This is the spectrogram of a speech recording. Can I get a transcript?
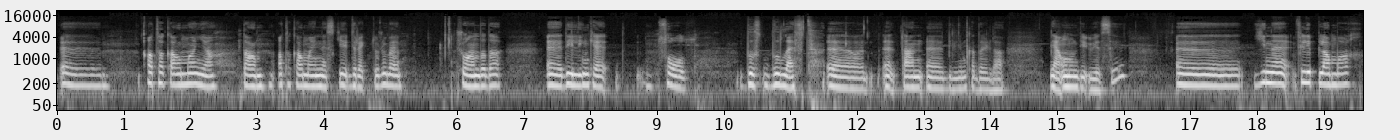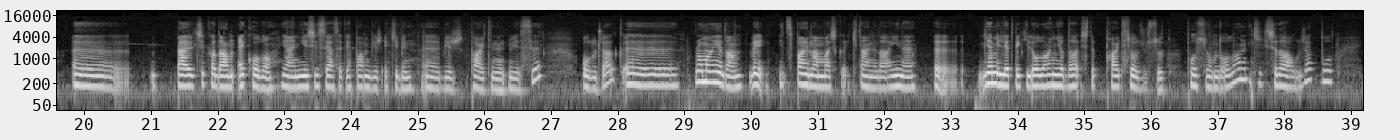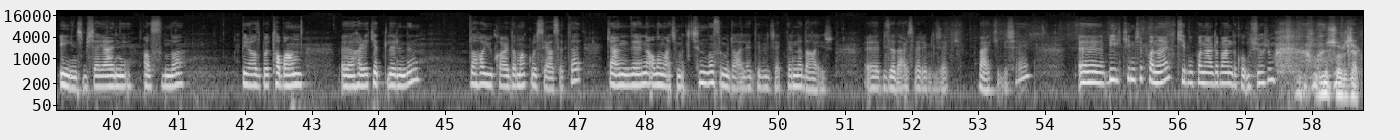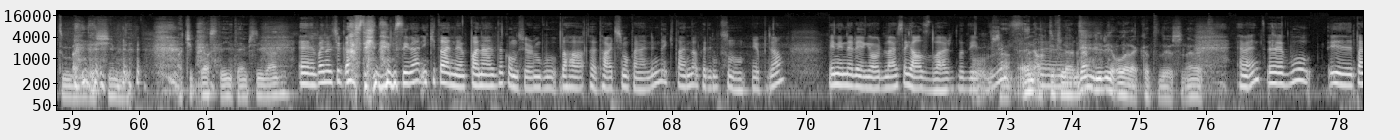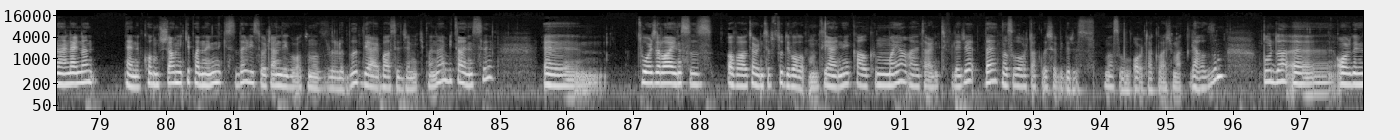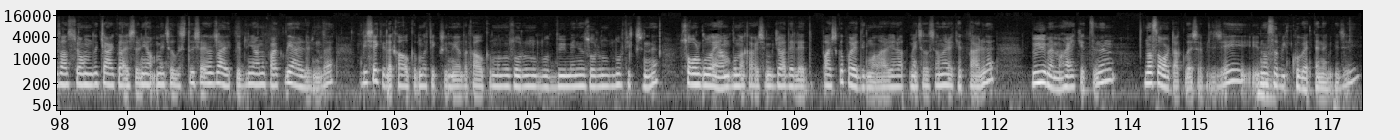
Atak Almanya'dan Atak Almanya'nın eski direktörü ve şu anda da Die Linke Sol The, the Left'ten e, e, bildiğim kadarıyla yani onun bir üyesi. E, yine Philip Lambach e, Belçika'dan Ekolo yani yeşil siyaset yapan bir ekibin e, bir partinin üyesi olacak. E, Romanya'dan ve İspanya'dan başka iki tane daha yine e, ya milletvekili olan ya da işte parti sözcüsü pozisyonda olan iki kişi daha olacak. Bu ilginç bir şey yani aslında biraz böyle taban e, hareketlerinin daha yukarıda makro siyasete kendilerine alan açmak için nasıl müdahale edebileceklerine dair e, bize ders verebilecek belki bir şey. E, bir ikinci panel ki bu panelde ben de konuşuyorum. Bunu soracaktım ben de şimdi. Açık Gazete'yi temsilen. E, ben Açık Gazete'yi temsilen iki tane panelde konuşuyorum. Bu daha e, tartışma panellerinde iki tane de akademik sunum yapacağım. Beni nereye gördülerse yazdılar da diyebiliriz. Sen en e, aktiflerden biri olarak katılıyorsun. Evet. Evet. E, bu e, panellerden yani konuşacağım iki panelin ikisi de Research and Degrowth'un hazırladığı. Diğer bahsedeceğim iki panel. Bir tanesi e, Towards Alliances of Alternatives to Development. Yani kalkınmaya alternatifleri de nasıl ortaklaşabiliriz? Nasıl ortaklaşmak lazım? Burada e, organizasyondaki arkadaşların yapmaya çalıştığı şey özellikle dünyanın farklı yerlerinde bir şekilde kalkınma fikrini ya da kalkınmanın zorunluluğu, büyümenin zorunluluğu fikrini sorgulayan, buna karşı mücadele edip başka paradigmalar yaratmaya çalışan hareketlerle büyümeme hareketinin nasıl ortaklaşabileceği, nasıl bir kuvvetlenebileceği.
